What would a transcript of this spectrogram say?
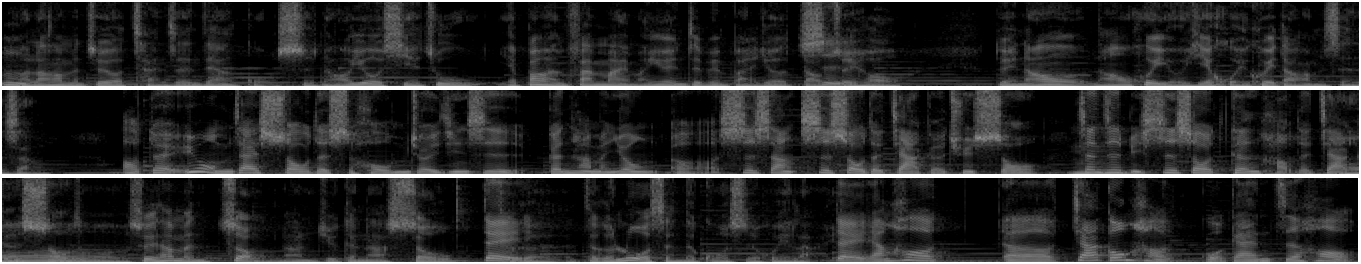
然后让他们最后产生这样的果实，然后又协助也包含贩卖嘛，因为你这边本来就到最后，对，然后然后会有一些回馈到他们身上。哦，对，因为我们在收的时候，我们就已经是跟他们用呃市上市售的价格去收，甚至比市售更好的价格收。哦，所以他们种，然后你去跟他收这个这个洛神的果实回来。对，然后呃加工好果干之后，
